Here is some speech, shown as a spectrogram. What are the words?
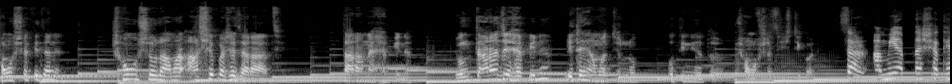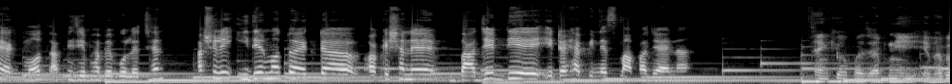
সমস্যা কি জানেন? সমস্যা হলো আমার আশেপাশে যারা আছে তারা না হ্যাপি না। এবং তারা যে হ্যাপি না এটাই আমার জন্য প্রতিনিয়ত সমস্যা সৃষ্টি করে। স্যার আমি আপনার সাথে একমত আপনি যেভাবে বলেছেন। আসলে ঈদের মতো একটা অকেশনে বাজেট দিয়ে এটার হ্যাপিনেস মাপা যায় না। থ্যাংক ইউ আপা যে আপনি এভাবে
